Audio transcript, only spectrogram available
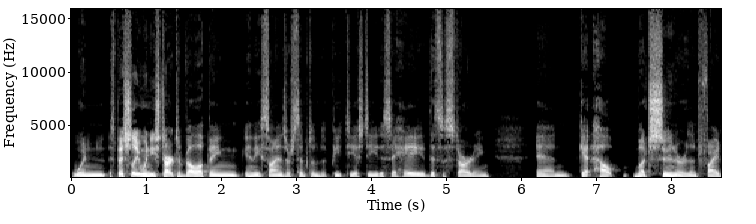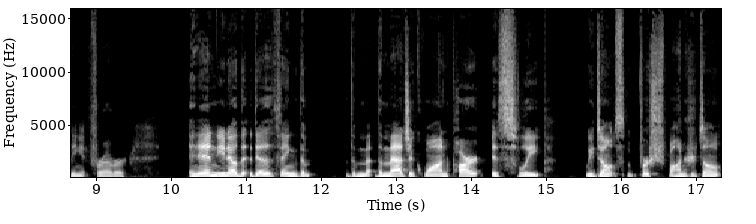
when, especially when you start developing any signs or symptoms of PTSD, to say, "Hey, this is starting," and get help much sooner than fighting it forever. And then you know the, the other thing the the the magic wand part is sleep we don't first responders don't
